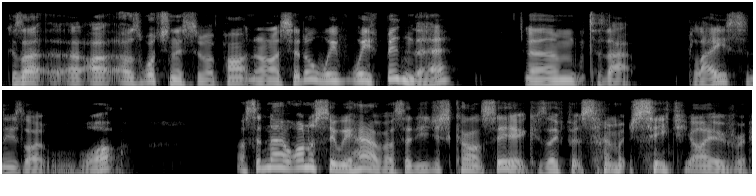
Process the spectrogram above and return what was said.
Because I, I I was watching this with my partner and I said, "Oh, we've we've been there um, to that place," and he's like, "What?" I said, "No, honestly, we have." I said, "You just can't see it because they've put so much CGI over it."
